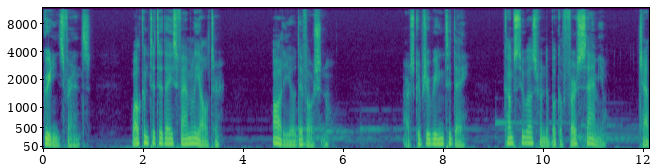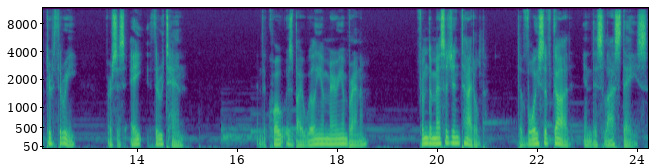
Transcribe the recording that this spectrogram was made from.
Greetings, friends. Welcome to today's Family Altar audio devotional. Our scripture reading today comes to us from the book of 1 Samuel, chapter 3, verses 8 through 10. And the quote is by William Marrion Branham from the message entitled, The Voice of God in This Last Days.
